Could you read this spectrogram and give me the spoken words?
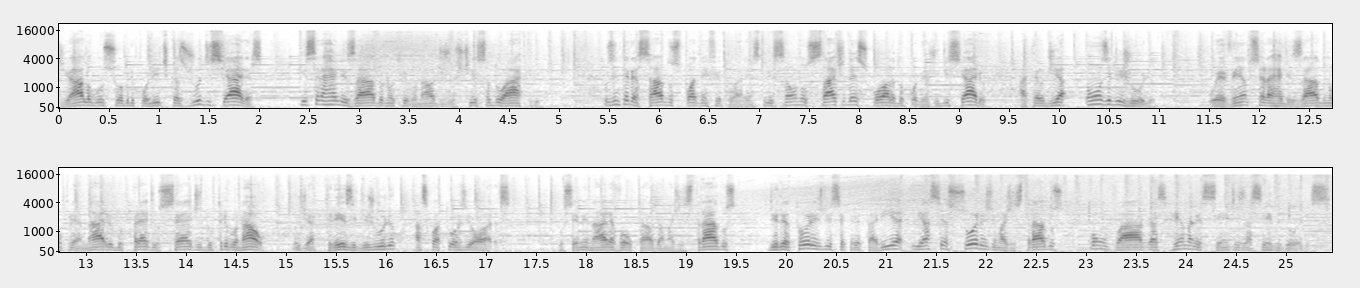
Diálogos sobre Políticas Judiciárias, que será realizado no Tribunal de Justiça do Acre. Os interessados podem efetuar a inscrição no site da Escola do Poder Judiciário até o dia 11 de julho. O evento será realizado no plenário do prédio sede do Tribunal, no dia 13 de julho, às 14 horas. O seminário é voltado a magistrados, diretores de secretaria e assessores de magistrados com vagas remanescentes a servidores.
